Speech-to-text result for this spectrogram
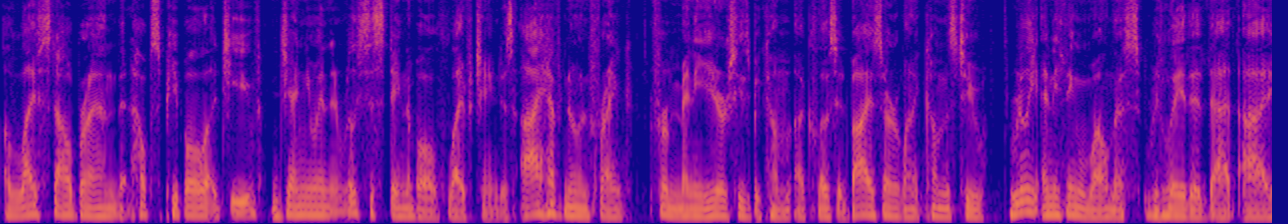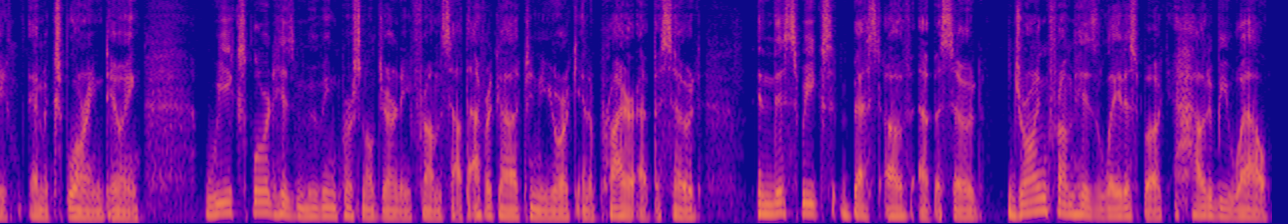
a lifestyle brand that helps people achieve genuine and really sustainable life changes. I have known Frank for many years. He's become a close advisor when it comes to really anything wellness related that I am exploring doing. We explored his moving personal journey from South Africa to New York in a prior episode. In this week's best of episode, drawing from his latest book, How to Be Well,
